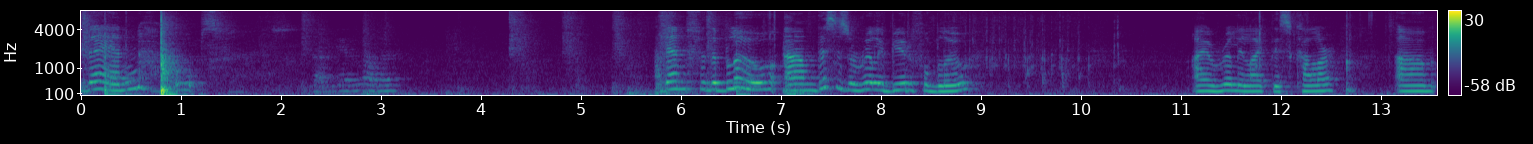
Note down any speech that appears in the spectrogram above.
Then, oops, Then for the blue, um, this is a really beautiful blue. I really like this color. Um,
